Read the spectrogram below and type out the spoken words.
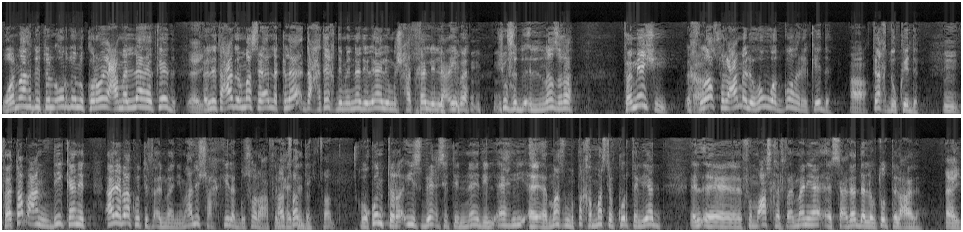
ونهضة الأردن الكرويه عمل لها كده. أيوة. الاتحاد المصري قال لك لا ده هتخدم النادي الأهلي ومش هتخلي اللعيبة. شوف النظرة. فمشي. اخلاصه العمل هو الجهري كده. آه. تاخده كده. فطبعا دي كانت أنا بقى كنت في ألمانيا. معلش هحكي لك بسرعة في آه، الحته دي. اتفضل. وكنت رئيس بعثة النادي الأهلي آه، مصر منتخب مصر في كرة اليد ال- آه، في معسكر في ألمانيا استعدادا لبطولة العالم. أيوه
